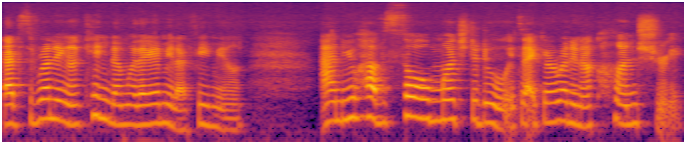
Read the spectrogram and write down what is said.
that's running a kingdom, whether you're male or female, and you have so much to do. It's like you're running a country,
